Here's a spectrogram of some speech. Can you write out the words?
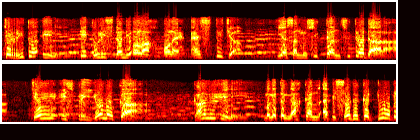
Cerita ini ditulis dan diolah oleh S. Tijab, hiasan musik dan sutradara C. Ispriyonoka. Kali ini mengetengahkan episode ke-12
